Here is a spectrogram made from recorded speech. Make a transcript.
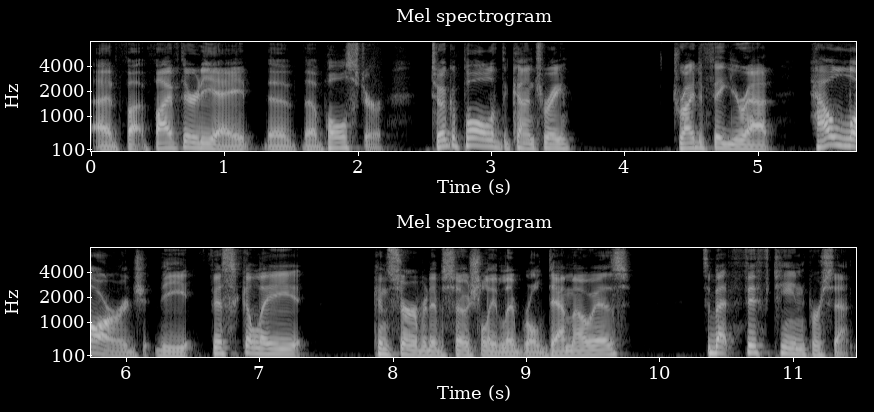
at 538, the, the pollster, took a poll of the country, tried to figure out how large the fiscally conservative, socially liberal demo is. It's about 15%.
